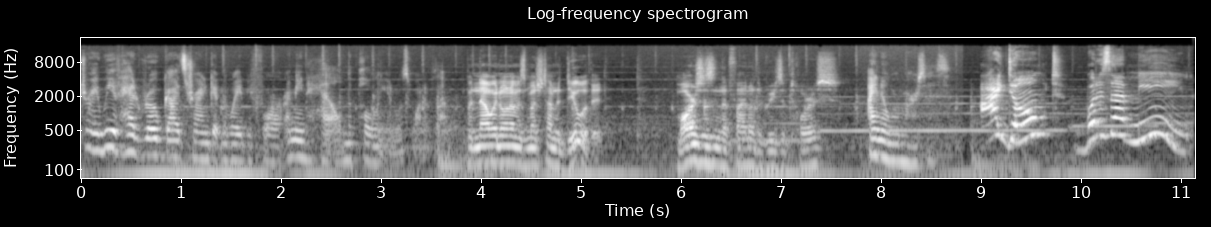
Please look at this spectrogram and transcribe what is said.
Dray, we have had rogue guides try and get in the way before. I mean, hell, Napoleon was one of them. But now we don't have as much time to deal with it. Mars is in the final degrees of Taurus. I know where Mars is. I don't. What does that mean?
